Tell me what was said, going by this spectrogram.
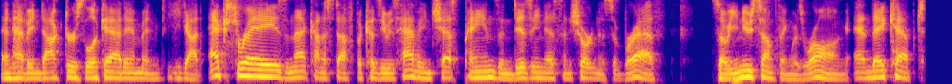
and having doctors look at him and he got x-rays and that kind of stuff because he was having chest pains and dizziness and shortness of breath. So he knew something was wrong and they kept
